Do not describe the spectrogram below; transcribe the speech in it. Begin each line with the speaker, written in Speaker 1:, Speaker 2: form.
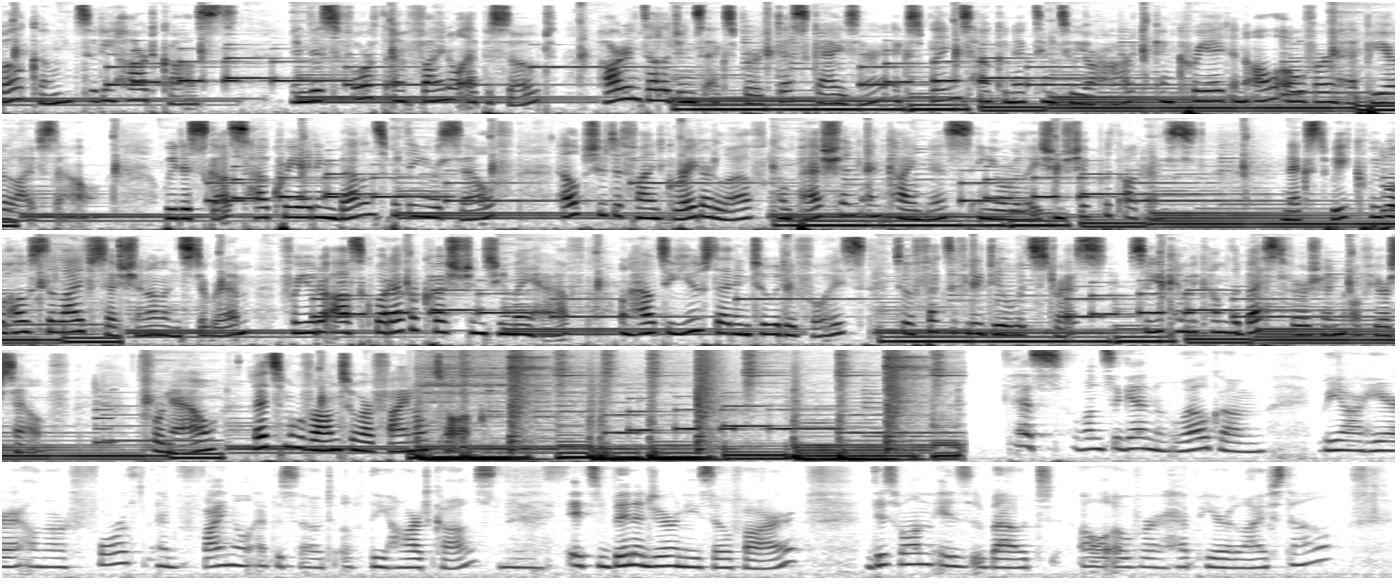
Speaker 1: Welcome to the Heartcast. In this fourth and final episode, heart intelligence expert Des Keizer explains how connecting to your heart can create an all over happier lifestyle. We discuss how creating balance within yourself helps you to find greater love, compassion, and kindness in your relationship with others. Next week, we will host a live session on Instagram for you to ask whatever questions you may have how to use that intuitive voice to effectively deal with stress so you can become the best version of yourself. For now, let's move on to our final talk. Yes, once again, welcome. We are here on our fourth and final episode of the Heartcast.
Speaker 2: Yes.
Speaker 1: It's been a journey so far. This one is about all over happier lifestyle.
